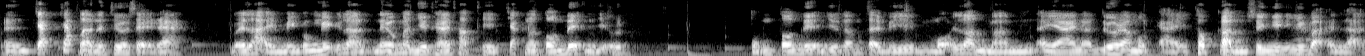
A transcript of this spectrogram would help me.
Nên chắc chắc là nó chưa xảy ra. Với lại mình cũng nghĩ là nếu mà như thế thật thì chắc nó tốn điện dữ tốn tốn điện dữ lắm tại vì mỗi lần mà AI nó đưa ra một cái token suy nghĩ như vậy là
